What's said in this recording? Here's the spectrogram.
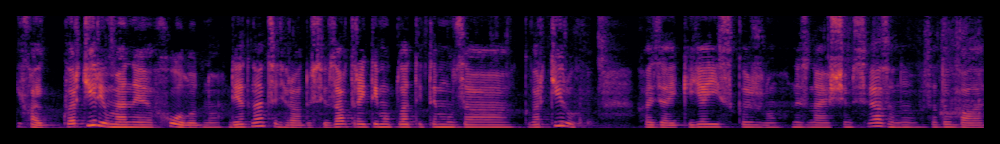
І хай в квартирі в мене холодно, 19 градусів. Завтра йтиму платитиму за квартиру хазяйки, я їй скажу. Не знаю, з чим зв'язано, задовбала.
